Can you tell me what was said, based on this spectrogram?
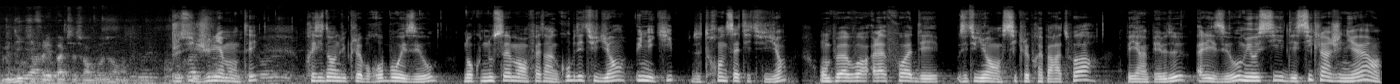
Je me dis qu'il fallait pas que ce soit imposant. Je suis Julien Monté, président du club Robo Ezeo. Donc nous sommes en fait un groupe d'étudiants, une équipe de 37 étudiants. On peut avoir à la fois des étudiants en cycle préparatoire, P1 P2, à l'Ezeo, mais aussi des cycles ingénieurs,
